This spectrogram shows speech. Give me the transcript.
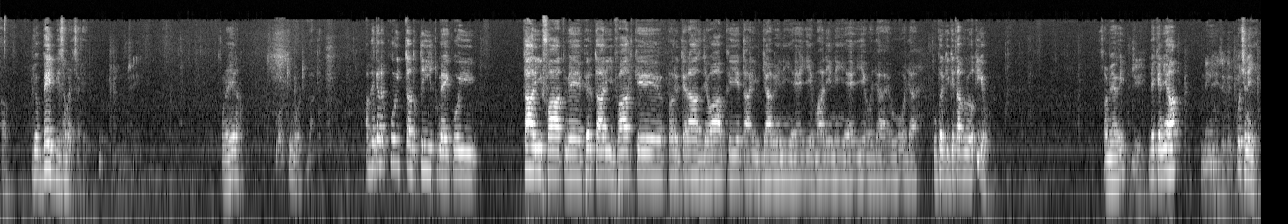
हाँ जो बेल भी समझ सके। समझिए ना? मोटी मोटी बातें। अब देखें ना, कोई तदकीक में, कोई तारीफ़ात में फिर तारीफ़ात के पर इतराज़ जवाब कि ये तारीफ़ जामे नहीं है ये मानी नहीं है ये वजह है वो वजह है। ऊपर की किताब में होती है वो। समझ आ गई? जी। लेकिन यहाँ नहीं कुछ नहीं है।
